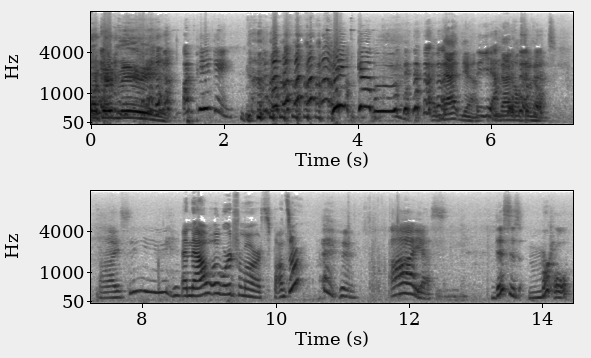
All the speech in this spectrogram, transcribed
Look at me. I'm peeking. Peekaboo. And that, yeah, Yeah. that also helps. I see. And now a word from our sponsor. Ah, yes. This is Myrtle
